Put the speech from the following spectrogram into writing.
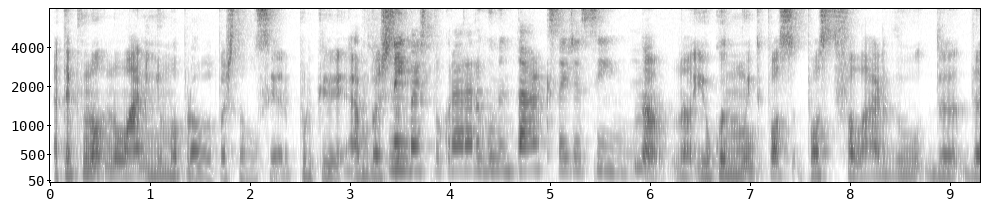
Até porque não, não há nenhuma prova para estabelecer, porque ambas... Nem vais procurar argumentar que seja assim. Não, não, eu quando muito posso, posso te falar do, da, da,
